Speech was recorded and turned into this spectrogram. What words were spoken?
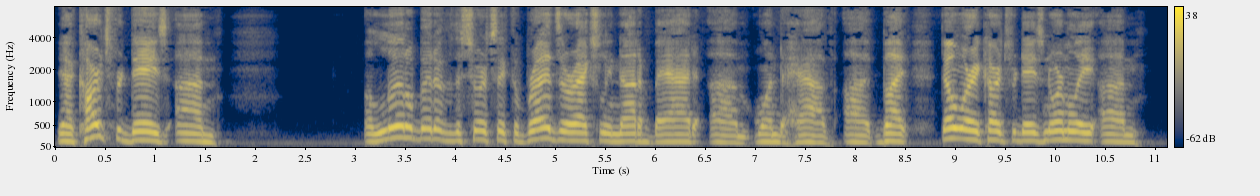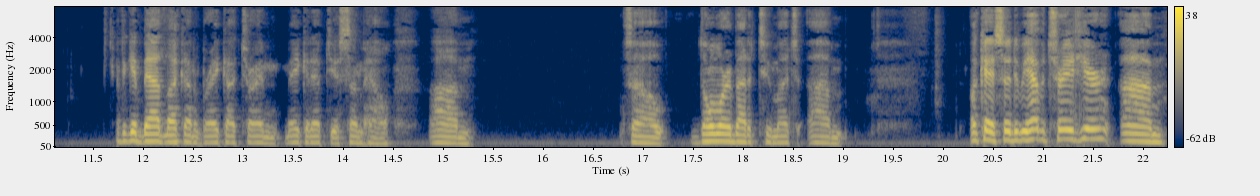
Yeah, cards for days. Um, a little bit of the short cycle breads are actually not a bad um, one to have. Uh, but don't worry, cards for days. Normally, um, if you get bad luck on a break, I try and make it up to you somehow. Um, so don't worry about it too much. Um, okay, so do we have a trade here? Um,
